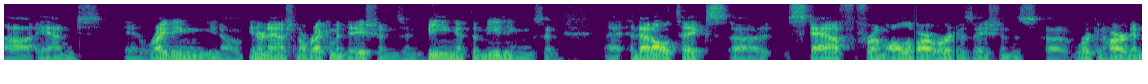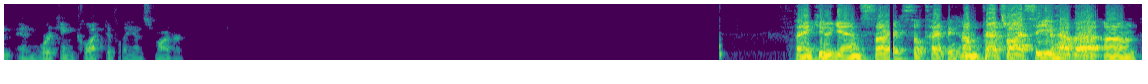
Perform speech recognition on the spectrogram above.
uh, and and writing, you know, international recommendations and being at the meetings and and that all takes uh, staff from all of our organizations uh, working hard and, and working collectively and smarter. Thank you again. Sorry, still typing. Um, Francois, I see you have a um,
